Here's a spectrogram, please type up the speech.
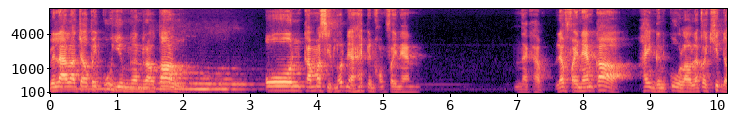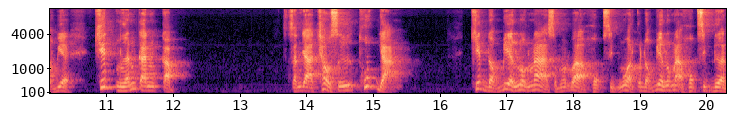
เวลาเราจะเอาไปกู้ยืมเงินเราต้องโอนกรรมสิทธิ์รถเนี่ยให้เป็นของไฟแนนซ์นะครับ แล้วไฟแนนซ์ก็ให้เงินกู้เราแล้วก็คิดดอกเบี้ย คิดเหมือนกันกับ สัญญาเช่าซื้อทุกอย่าง คิดดอกเบี้ยล่วงหน้า สมมติว่า 60 งวด ก็ดอกเบี้ยล่วงหน้า 60 เดือน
